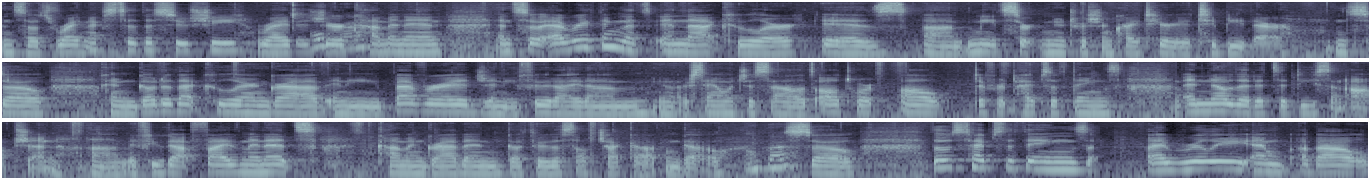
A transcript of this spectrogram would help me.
And so it's right next to the sushi, right as you're coming in. And so everything that's in that cooler is um, meets certain nutrition criteria to be there. And so you can go to that cooler and grab any beverage, any food item, you know, there's sandwiches, salads, all, tor- all different types of things, and know that it's a decent option. Um, if you've got five minutes, come and grab in, go through the self checkout, and go. Okay. So, those types of things, I really am about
